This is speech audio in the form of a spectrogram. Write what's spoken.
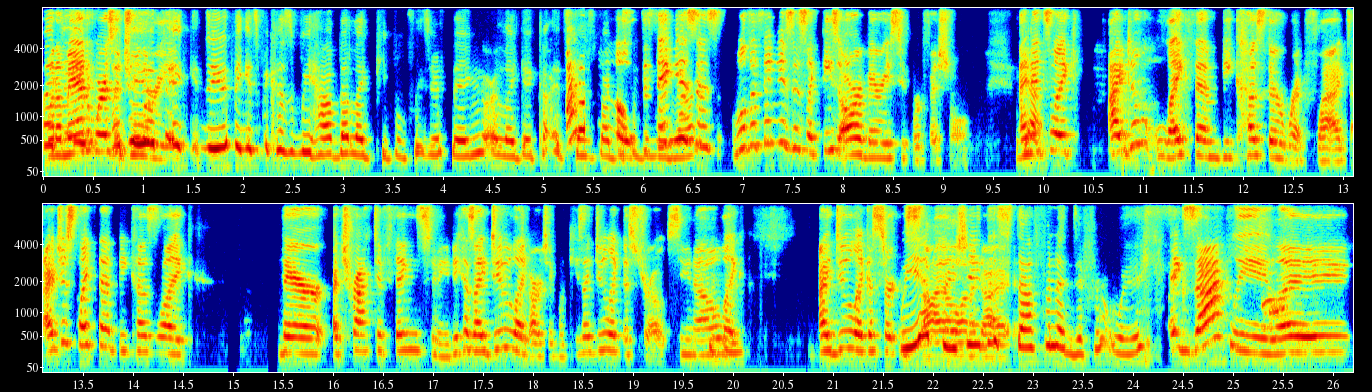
But when a man wears a but do you jewelry. think- Do you think it's because we have that like people pleaser thing, or like it, it's I don't know. The thing like is that? is well the thing is is like these are very superficial. And Yeah. it's like I don't like them because they're red flags. I just like them because like they're attractive things to me because I do like Arctic Monkeys. I do like the Strokes, you know, Mhm. like I do like a certain we style on a appreciate this stuff in a different way. Exactly. Like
